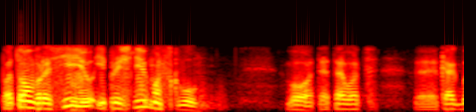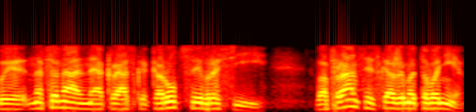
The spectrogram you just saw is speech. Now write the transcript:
потом в Россию и пришли в Москву. Вот, это вот э, как бы национальная окраска коррупции в России. Во Франции, скажем, этого нет.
